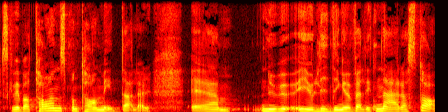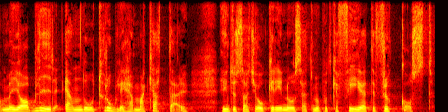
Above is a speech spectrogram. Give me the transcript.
ska vi bara ta en spontan middag eller... Eh, nu är ju Lidingö väldigt nära stan, men jag blir ändå otrolig hemmakatt där. Det är inte så att jag åker in och sätter mig på ett café och äter frukost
